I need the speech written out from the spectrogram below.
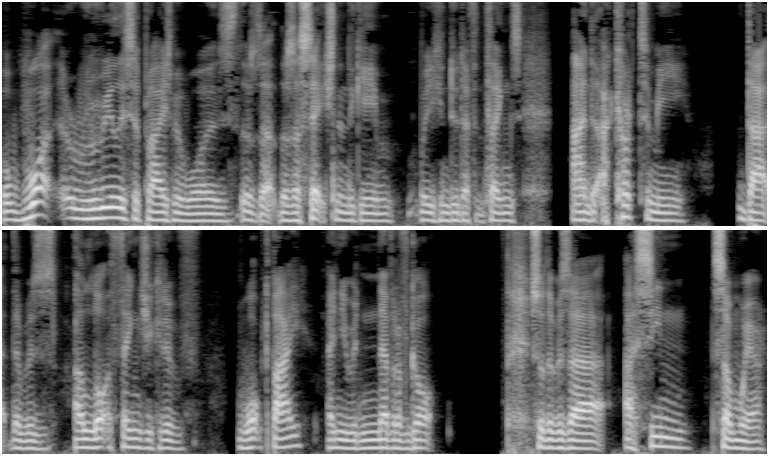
But what really surprised me was there's a there's a section in the game where you can do different things, and it occurred to me that there was a lot of things you could have walked by and you would never have got. So there was a a scene somewhere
